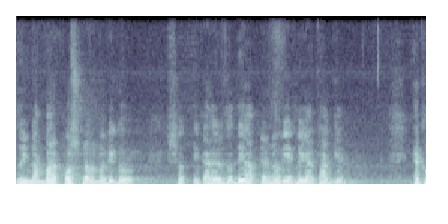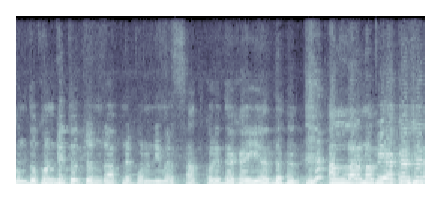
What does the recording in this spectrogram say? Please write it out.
দুই নাম্বার প্রশ্ন, নবী গো, সত্যিকারের যদি আপনি নবী হইয়া থাকেন, এখন দুখণ্ডিত চন্দ্র আপনি পূর্ণিমার সাত করে দেখাইয়া দেন। আল্লাহর নবী আকাশের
